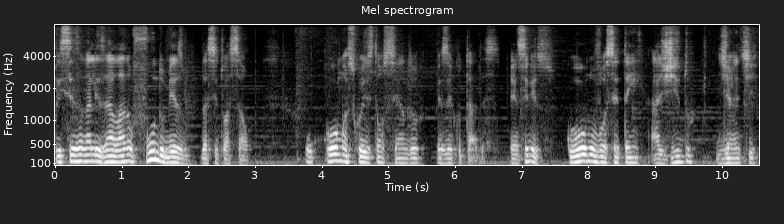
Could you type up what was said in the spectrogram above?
precisa analisar lá no fundo mesmo da situação o como as coisas estão sendo executadas. Pense nisso. Como você tem agido diante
